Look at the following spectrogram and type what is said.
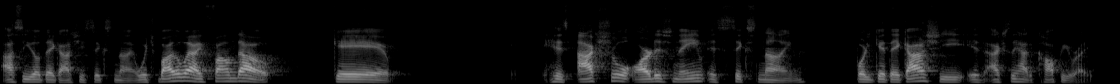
ha sido Tekashi 69. Which, by the way, I found out que his actual artist name is 69 porque Tekashi is actually had copyright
